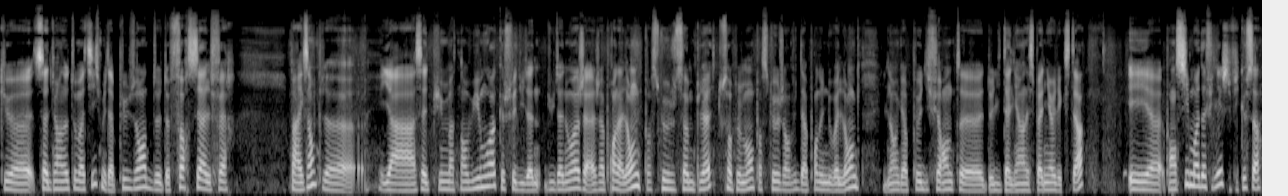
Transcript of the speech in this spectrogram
que euh, ça devient un automatisme et tu n'as plus besoin de te forcer à le faire. Par exemple, euh, il y ça depuis maintenant 8 mois que je fais du, du danois, j'apprends la langue parce que ça me plaît, tout simplement parce que j'ai envie d'apprendre une nouvelle langue, une langue un peu différente euh, de l'italien, l'espagnol, etc. Et pendant 6 mois d'affilée, j'ai fait que ça.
